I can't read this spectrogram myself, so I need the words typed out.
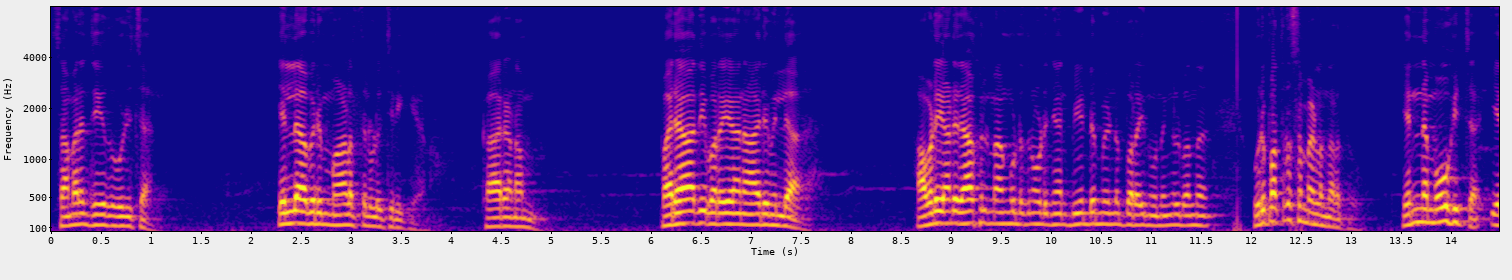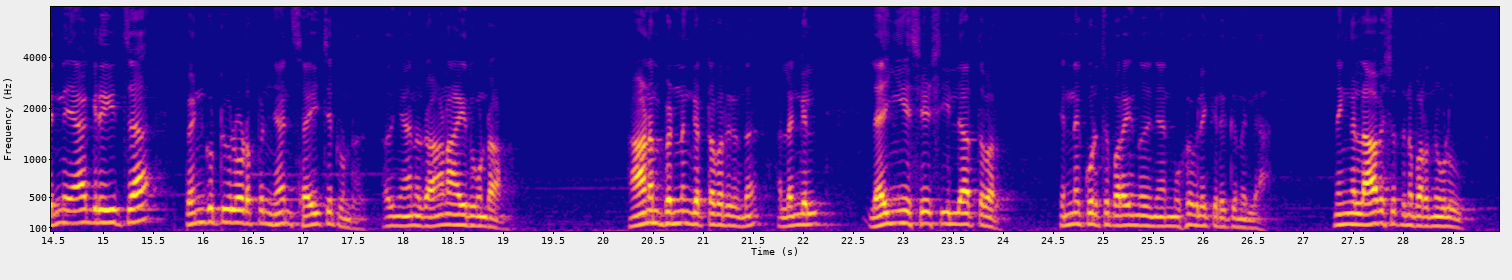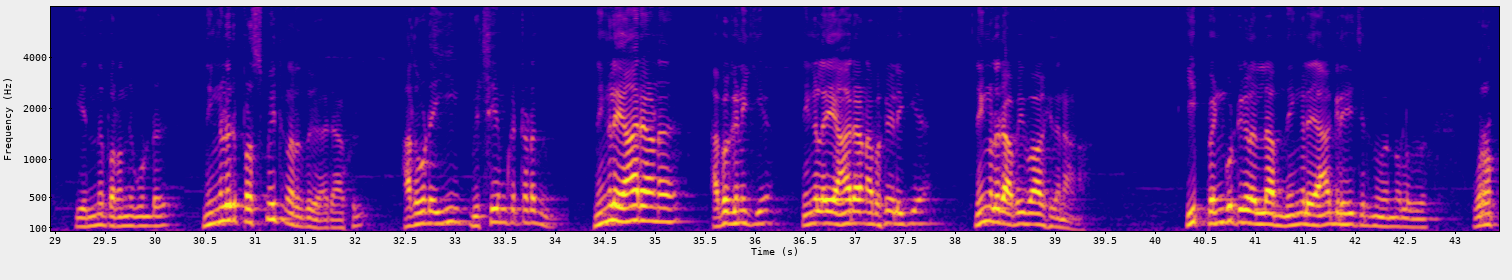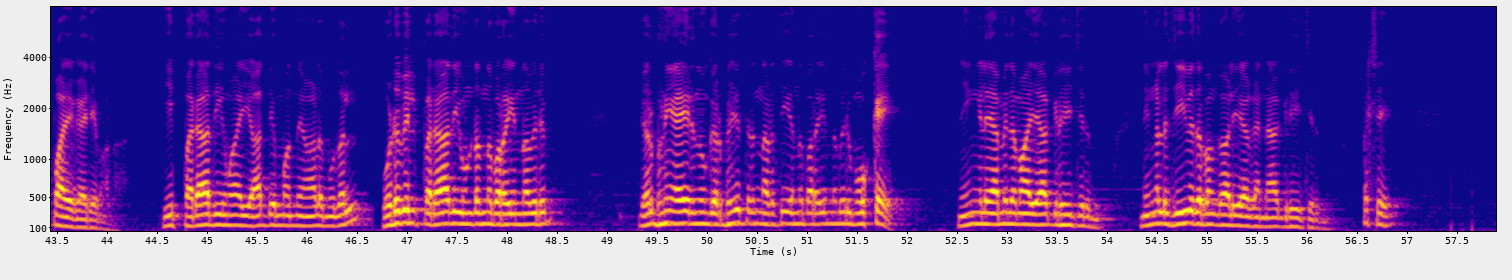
സമരം ചെയ്ത് ഒഴിച്ചാൽ എല്ലാവരും മാളത്തിൽ ഒളിച്ചിരിക്കുകയാണ്. കാരണം പരാതി പറയാൻ ആരുമില്ല. അവിടെയാണ് രാഹുൽ മാങ്കൂട്ടത്തിനോട് ഞാൻ വീണ്ടും വീണ്ടും പറയുന്നു നിങ്ങൾ വന്ന് ഒരു പത്രസമ്മേളനം നടത്തൂ. എന്നെ മോഹിച്ച എന്നെ ആഗ്രഹിച്ച പെൺകുട്ടികളോടൊപ്പം ഞാൻ ശയിച്ചിട്ടുണ്ട്. അത് ഞാനൊരാണായതുകൊണ്ടാണ് ആണും പെണ്ണും കെട്ടവരിരുന്ന് അല്ലെങ്കിൽ ലൈംഗിക ശേഷിയില്ലാത്തവർ എന്നെക്കുറിച്ച് പറയുന്നത് ഞാൻ മുഖവിലേക്ക് എടുക്കുന്നില്ല. നിങ്ങൾ ആവശ്യത്തിന് പറഞ്ഞോളൂ എന്ന് പറഞ്ഞുകൊണ്ട് നിങ്ങളൊരു പ്രസ് മീറ്റ് നടത്തുക രാഹുൽ. അതോടെ ഈ വിഷയം കെട്ടടങ്ങും. നിങ്ങളെ ആരാണ് അവഗണിക്കുക? നിങ്ങളെ ആരാണ് അവഹേളിക്കുക? നിങ്ങളൊരു അവിവാഹിതനാണ്. ഈ പെൺകുട്ടികളെല്ലാം നിങ്ങളെ ആഗ്രഹിച്ചിരുന്നു എന്നുള്ളത് ഉറപ്പായ കാര്യമാണ്. ഈ പരാതിയുമായി ആദ്യം വന്ന ആൾ മുതൽ ഒടുവിൽ പരാതി ഉണ്ടെന്ന് പറയുന്നവരും ഗർഭിണിയായിരുന്നു ഗർഭചിത്രം നടത്തിയെന്ന് പറയുന്നവരുമൊക്കെ നിങ്ങളെ അമിതമായി ആഗ്രഹിച്ചിരുന്നു. നിങ്ങളുടെ ജീവിത പങ്കാളിയാകാൻ ആഗ്രഹിച്ചിരുന്നു. പക്ഷേ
